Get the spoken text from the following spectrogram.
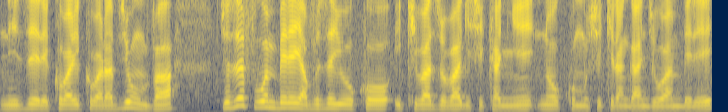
nizere ko bariko baravyumva Joseph we mbere yavuze yuko ikibazo bagishikanye no kumushikiranganje wa mbere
